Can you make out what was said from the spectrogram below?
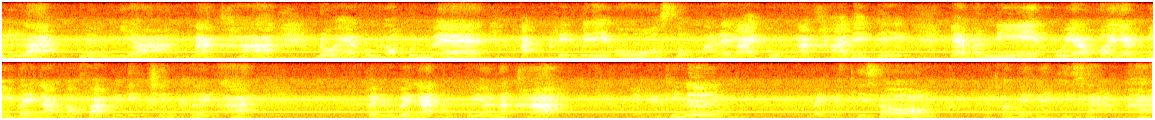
นละหนึ่งอย่างนะคะ โดยให้คุณพ่อคุณแม่อัดคลิปวิดีโอส่งมาในไลน์กลุ่มนะคะเด็กๆ และวันนี้ครูยาวก็ยังมีใบงานมาฝากเด็กๆเช่นเคยค่ะ ไปดูใบงานของครูยาวนะคะ ใบงานที่หนึ่งใบงานที่สอง แล้วก็ใบงานที่สามค่ะ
